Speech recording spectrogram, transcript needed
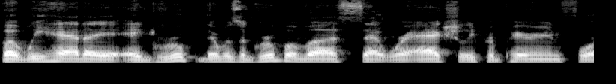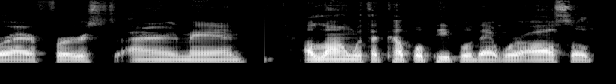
But we had a, a group, there was a group of us that were actually preparing for our first Ironman, along with a couple people that were also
